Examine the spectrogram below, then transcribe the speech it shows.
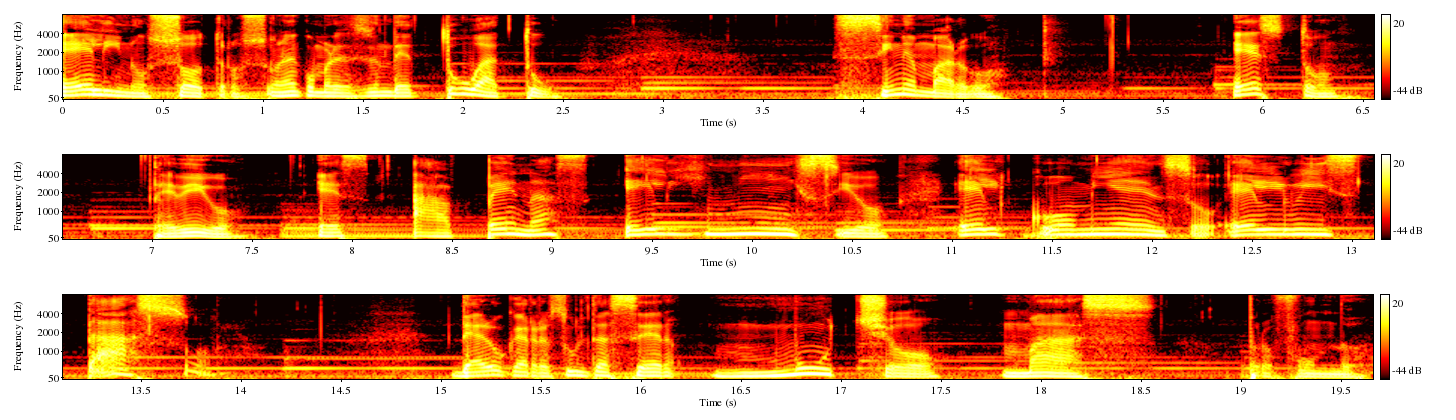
Él y nosotros, una conversación de tú a tú. Sin embargo, esto, te digo, es apenas el inicio, el comienzo, el vistazo de algo que resulta ser mucho más profundo.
